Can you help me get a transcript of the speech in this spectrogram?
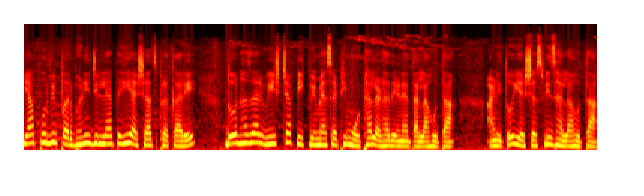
यापूर्वी परभणी जिल्ह्यातही अशाच प्रकारे दोन हजार वीसच्या पीक विम्यासाठी मोठा लढा देण्यात आला होता. आणि तो यशस्वी झाला होता.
